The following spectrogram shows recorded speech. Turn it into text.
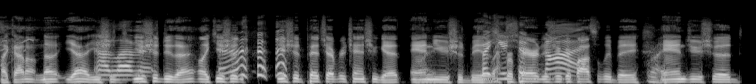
Like, I don't know. Yeah, you I should, you it. should do that. Like you should, you should pitch every chance you get and you should be But as you prepared as you could possibly be. Right. And you should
